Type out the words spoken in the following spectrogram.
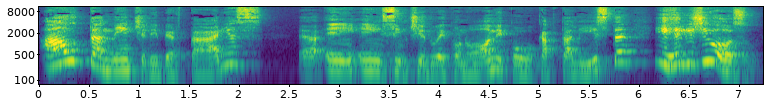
altamente libertárias, eh, em, em sentido econômico, capitalista e religioso.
